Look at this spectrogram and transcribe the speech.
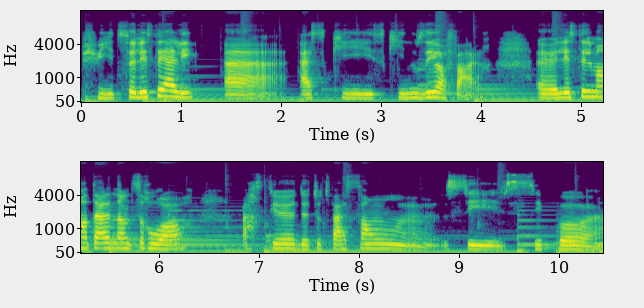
puis de se laisser aller à, ce, qui, ce qui nous est offert. Euh, laisser le mental dans le tiroir parce que de toute façon, euh, c'est pas. Euh,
